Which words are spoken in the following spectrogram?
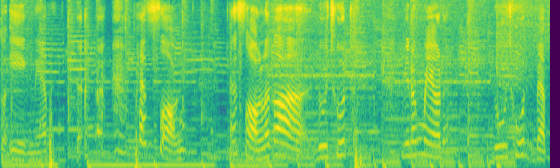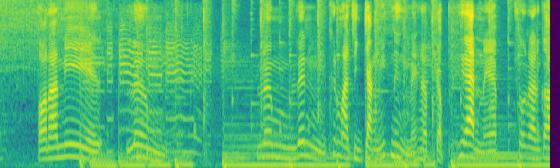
ตัวเองนะครับแพทสองแพทสองแล้วก็ดูชุดมีน้องแมวด้วยดูชุดแบบตอนนั้นนี่เริ่ม เริ่มเล่นขึ้นมาจริงจังนิดหนึ่งนะครับ กับเพื่อนนะครับ ช่วงนั้นก็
